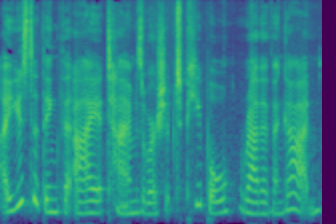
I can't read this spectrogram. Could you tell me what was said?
I used to think that I at times worshipped people rather than God.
